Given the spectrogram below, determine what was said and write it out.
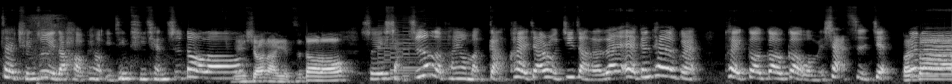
在群组里的好朋友已经提前知道喽，连希望娜也知道喽。所以想知道的朋友们，赶快加入机长的 Line 跟 Telegram，退 Go Go Go！我们下次见，拜拜。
